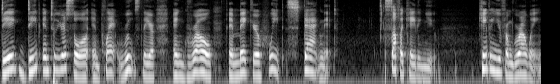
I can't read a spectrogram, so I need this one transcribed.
dig deep into your soil and plant roots there and grow and make your wheat stagnant, suffocating you, keeping you from growing,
